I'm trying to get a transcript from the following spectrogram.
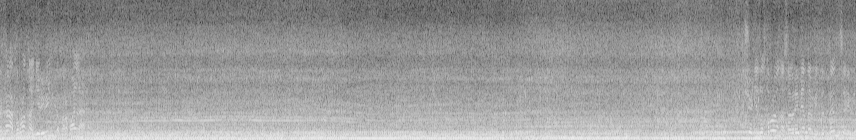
Такая аккуратная деревенька, нормальная. Еще не застроена современными тенденциями.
